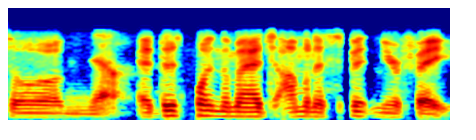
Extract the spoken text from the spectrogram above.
so uh, no. at this point in the match, I'm gonna spit in your face.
